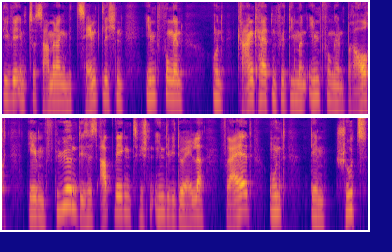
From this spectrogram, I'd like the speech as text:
die wir im Zusammenhang mit sämtlichen Impfungen und Krankheiten, für die man Impfungen braucht, eben führen, dieses Abwägen zwischen individueller Freiheit und dem Schutz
